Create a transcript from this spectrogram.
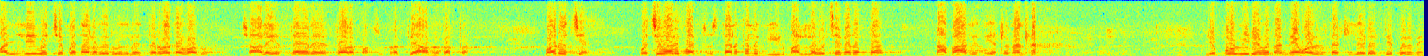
మళ్ళీ వచ్చే పని నలభై రోజులు అయిన తర్వాత వాడు చాలా ఎత్తారా ఎత్తారా మనసు. భర్త ఆమె భర్త. వాడు వచ్చాడు. వచ్చే వరకు వాడిని చూస్తారు కల్లా వీడు మళ్ళీ వచ్చే కదప్పా నా భార్యని ఎట్లనన్నా. ఎప్పో వీడేమో నన్నే వదిలితట్లేడని చెప్పారని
